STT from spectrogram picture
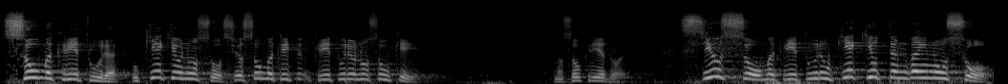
Sou uma criatura. O que é que eu não sou? Se eu sou uma criatura, eu não sou o quê? Não sou o Criador. Se eu sou uma criatura, o que é que eu também não sou?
